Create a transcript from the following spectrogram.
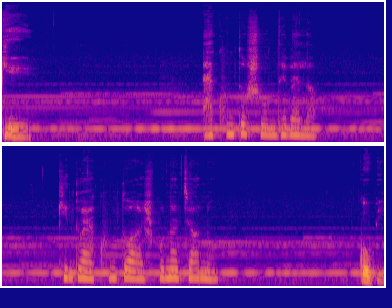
কে? এখন তো সন্ধেবেলা। কিন্তু এখন তো আসব না, জানো। কবি।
